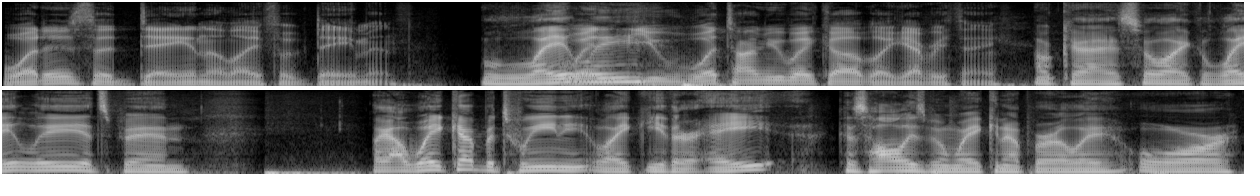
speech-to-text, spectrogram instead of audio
what is a day in the life of Damon? Lately, When you what time you wake up, like everything. okay, so like lately, it's been like I wake up between like either eight because Holly's been waking up early, or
